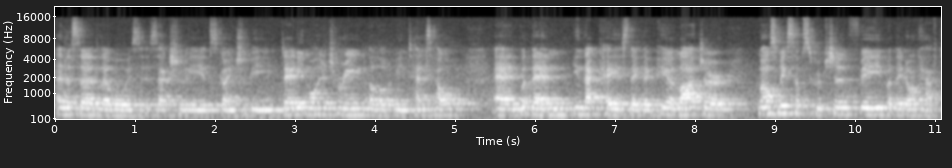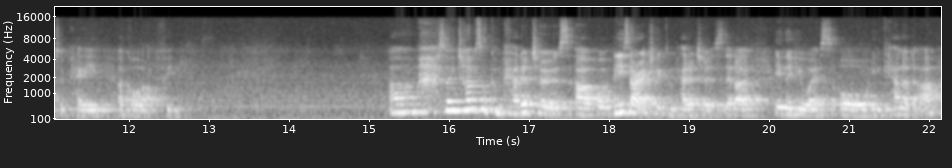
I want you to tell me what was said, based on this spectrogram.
And the third level is, is actually, it's going to be daily monitoring, a lot of intense help. And, but then in that case, they, they pay a larger monthly subscription fee, but they don't have to pay a call-out fee. Um, so in terms of competitors, uh, these are actually competitors that are in the US or in Canada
